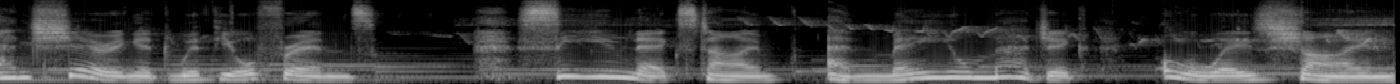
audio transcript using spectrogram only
and sharing it with your friends. See you next time, and may your magic always shine.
